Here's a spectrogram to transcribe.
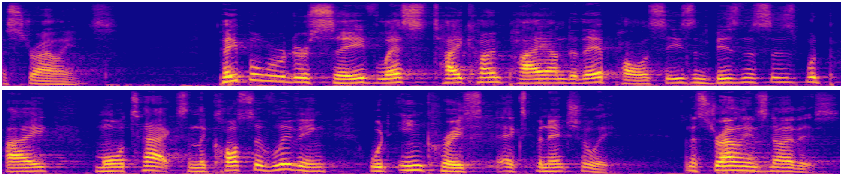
Australians. People would receive less take-home pay under their policies and businesses would pay more tax, and the cost of living would increase exponentially. And Australians know this.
